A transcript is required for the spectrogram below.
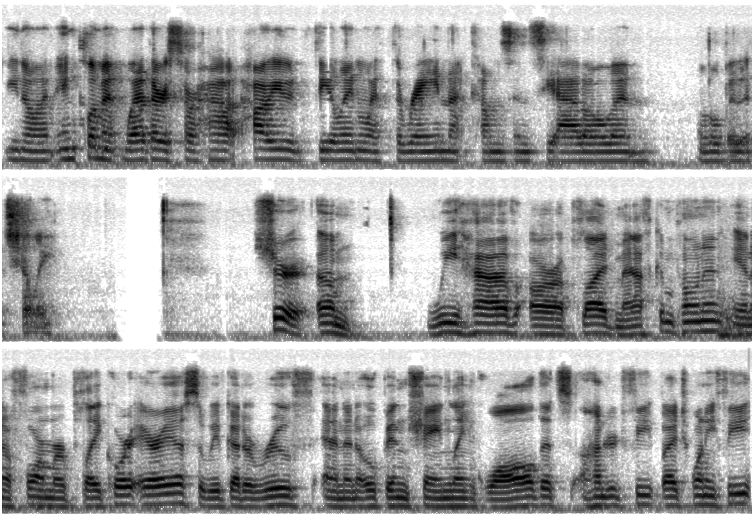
you know, an inclement weather, so how, how are you dealing with the rain that comes in Seattle and a little bit of chilly? Sure. Um, we have our applied math component in a former play court area. So we've got a roof and an open chain link wall that's 100 feet by 20 feet.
